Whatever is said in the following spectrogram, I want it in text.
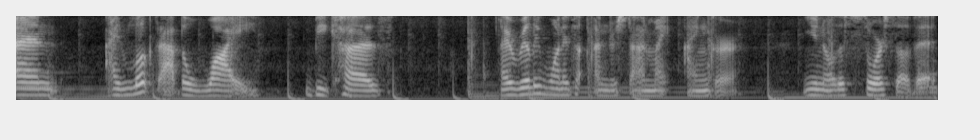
And I looked at the why because I really wanted to understand my anger, you know, the source of it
